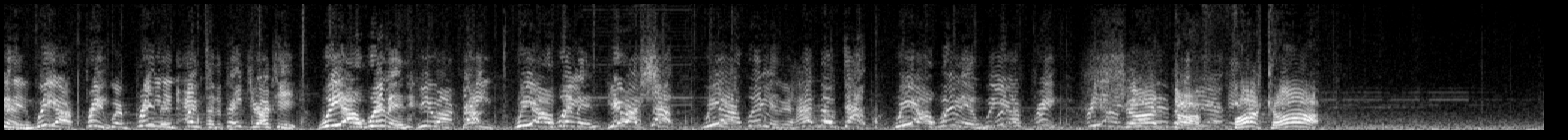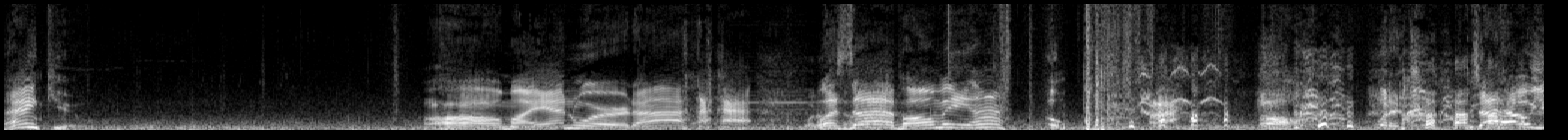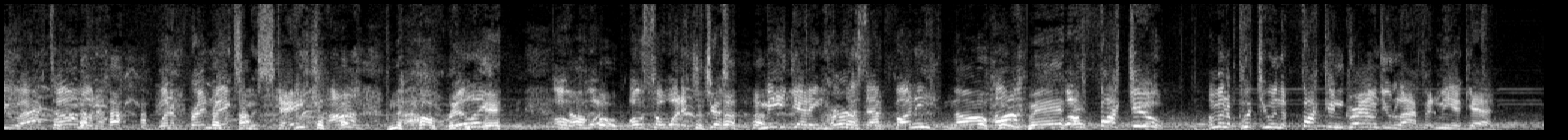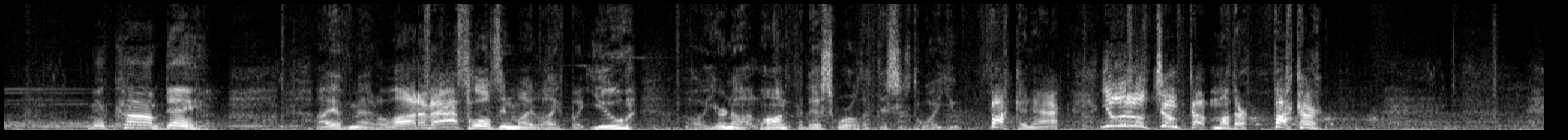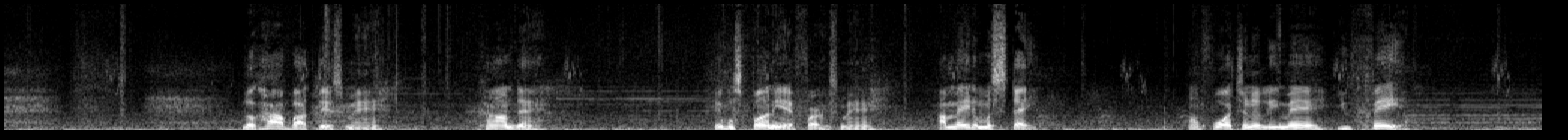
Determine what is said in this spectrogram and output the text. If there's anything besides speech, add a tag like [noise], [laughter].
women. We are free. We're bringing an end to the patriarchy. We are women. Hear our pain. We are women. Hear our shout. We are women. Have no doubt. We are women. We are free. We are Shut the fuck up! Thank you. Oh, my N-word, huh? [laughs] What What's dog? up, homie, huh? Oh. [laughs] Oh. What a, is that how you act, huh? When a, when a friend makes a mistake, huh? No, Really? man. Oh, no. what? oh, so what? It's just me getting hurt? Is that funny? No, huh? man. Well, fuck you! I'm gonna put you in the fucking ground. You laugh at me again. Man, calm down. I have met a lot of assholes in my life, but you? Oh, you're not long for this world if this is the way you fucking act. You little jumped up motherfucker! Look, how about this, man? Calm down. It was funny at first, man. I made a mistake. Unfortunately, man, you failed.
